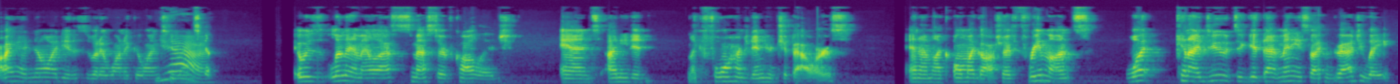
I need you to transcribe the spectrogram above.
I had no idea this is what I want to go into. Yeah. It was literally my last semester of college, and I needed like 400 internship hours. And I'm like, oh my gosh, I have three months. What can I do to get that many so I can graduate?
